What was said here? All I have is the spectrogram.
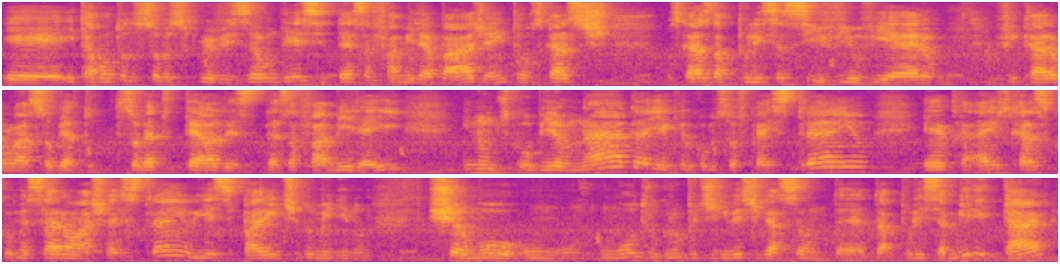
é, e estavam todas sob a supervisão desse, dessa família aí, Então, os caras, os caras da Polícia Civil vieram, ficaram lá sob a, sob a tutela desse- dessa família aí e não descobriram nada e aquilo começou a ficar estranho. É, aí os caras começaram a achar estranho e esse parente do menino chamou um, um- outro grupo de investigação da, da polícia militar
